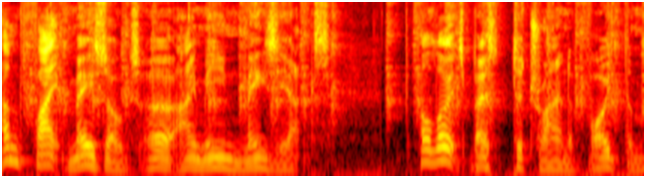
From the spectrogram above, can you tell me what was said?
and fight Mazogs, er, I mean Maziacs, although it's best to try and avoid them.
